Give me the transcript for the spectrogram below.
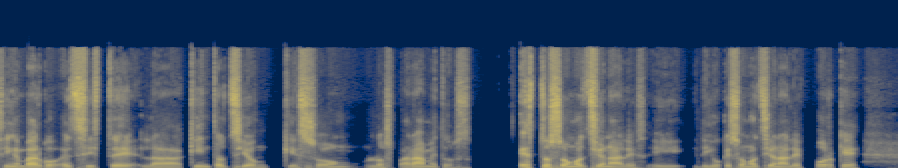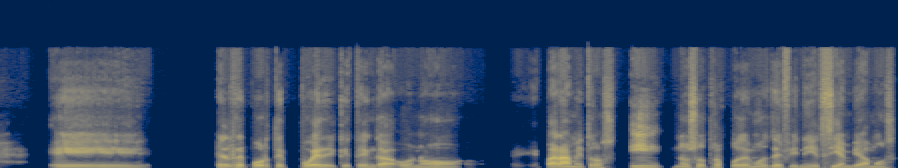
Sin embargo, existe la quinta opción, que son los parámetros. Estos son opcionales, y digo que son opcionales porque eh, el reporte puede que tenga o no eh, parámetros y nosotros podemos definir si enviamos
